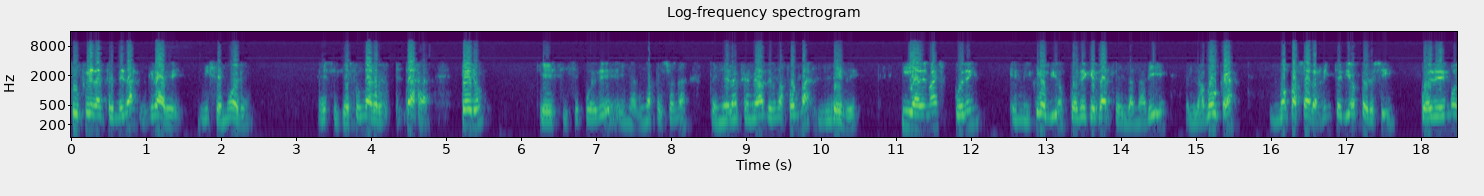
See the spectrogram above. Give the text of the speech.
sufren la enfermedad grave ni se mueren. Es decir, que es una gran ventaja, pero que sí se puede en algunas personas tener la enfermedad de una forma leve. Y además pueden, el microbio puede quedarse en la nariz, en la boca, no pasar al interior, pero sí podemos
